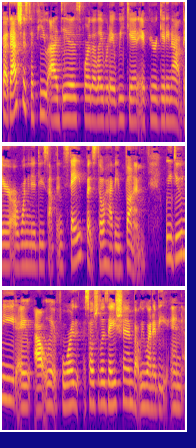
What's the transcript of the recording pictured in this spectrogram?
But that's just a few ideas for the Labor Day weekend if you're getting out there or wanting to do something safe but still having fun. We do need a outlet for socialization, but we want to be in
